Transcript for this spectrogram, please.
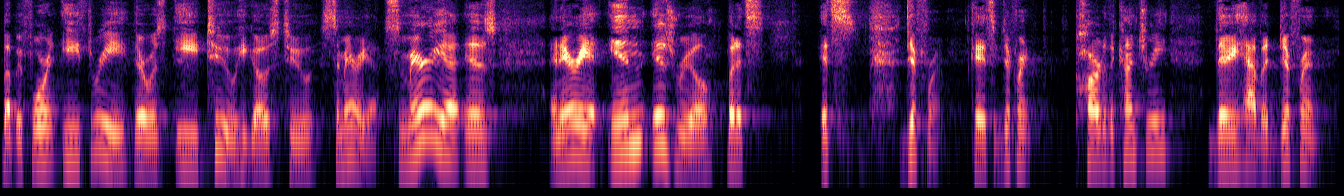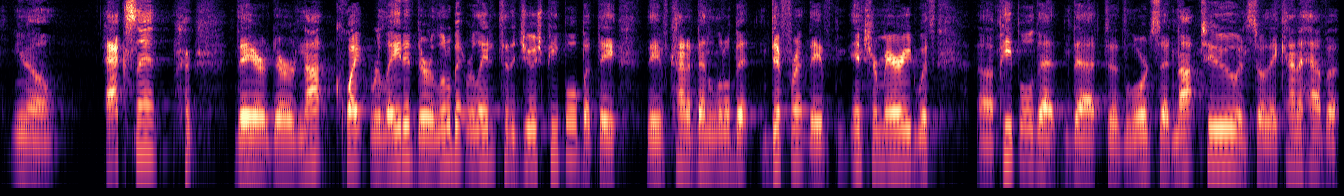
But before E3, there was E2. He goes to Samaria. Samaria is an area in Israel, but it's, it's different. Okay, it's a different part of the country. They have a different, you know, accent. they're, they're not quite related. They're a little bit related to the Jewish people, but they, they've kind of been a little bit different. They've intermarried with uh, people that, that uh, the Lord said not to, and so they kind of have a,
